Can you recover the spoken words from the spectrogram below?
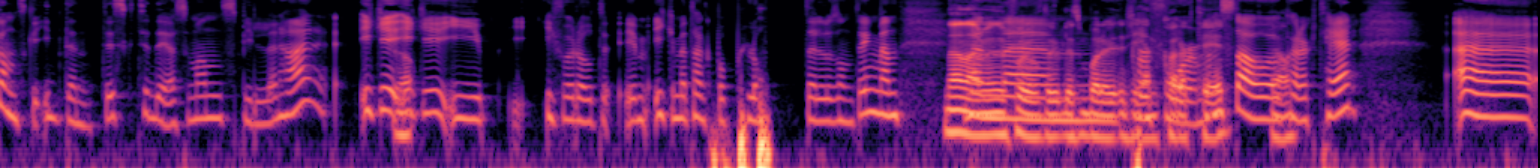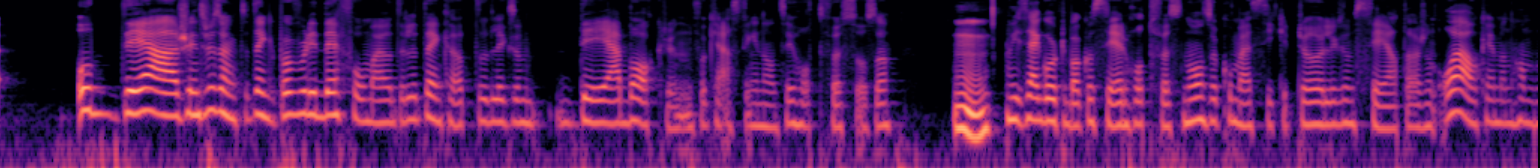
ganske identisk til det som han spiller her. Ikke, Ja. ikke i, i, forhold til Ikke med tanke på eller sånne ting, men, Nei, nei, men, i forhold til eh, liksom bare ren karakter. performance da, og Ja. karakter. Uh, og det er så interessant å tenke på, Fordi det får meg jo til å tenke at liksom, det er bakgrunnen for castingen hans i Hot Fuzz også. Mm. Hvis jeg går tilbake og ser Hot Fuzz nå, så kommer jeg sikkert til å liksom se at det er sånn Å ja, ok, men han,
